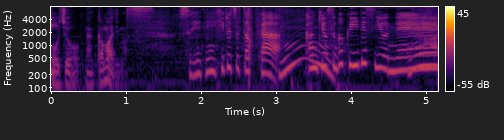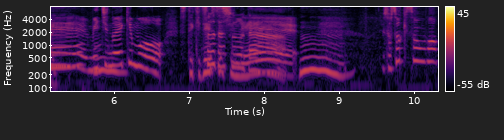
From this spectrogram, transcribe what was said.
工場なんかもあります。はいスウェーデンヒルズとか、環境すごくいいですよね。ね道の駅も素敵ですしね。うん、佐々木さんは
